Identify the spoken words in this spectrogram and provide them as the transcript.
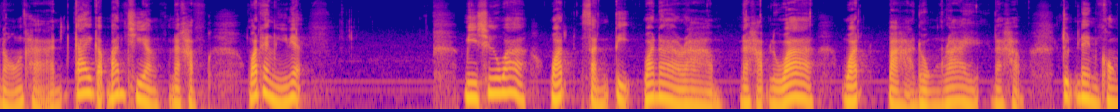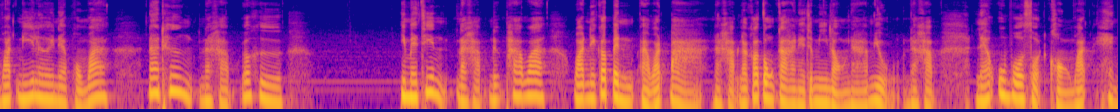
หนองหานใกล้กับบ้านเชียงนะครับ วัดแห่งนี้เนี่ยมีชื่อว่าวัดสันติวนารามนะครับ หรือว่าวัดป่าดงไร่นะครับ จุดเด่นของวัดนี้เลยเนี่ยผมว่าน่าทึ่งนะครับก็คือ Imagine นะครับนึกภาพว่าวัดนี้ก็เป็นวัดป่านะครับแล้วก็ตรงกลางเนี่ยจะมีหนองน้ำอยู่นะครับแล้วอุโบสถของวัดแห่ง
